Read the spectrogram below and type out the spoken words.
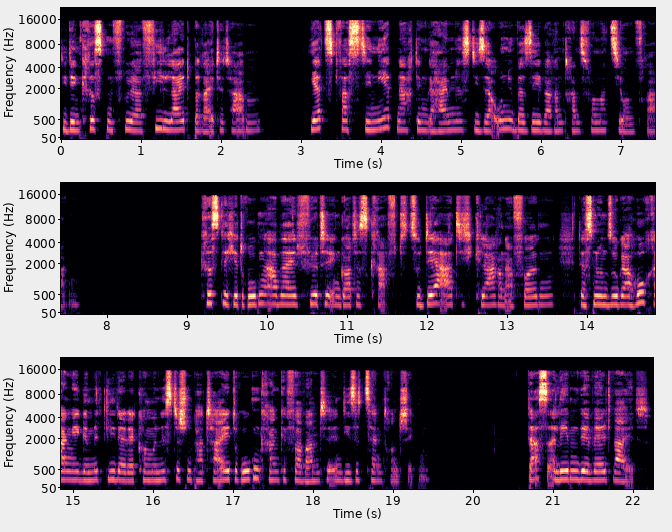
die den Christen früher viel Leid bereitet haben, jetzt fasziniert nach dem Geheimnis dieser unübersehbaren Transformation fragen. Christliche Drogenarbeit führte in Gottes Kraft zu derartig klaren Erfolgen, dass nun sogar hochrangige Mitglieder der kommunistischen Partei drogenkranke Verwandte in diese Zentren schicken. Das erleben wir weltweit.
